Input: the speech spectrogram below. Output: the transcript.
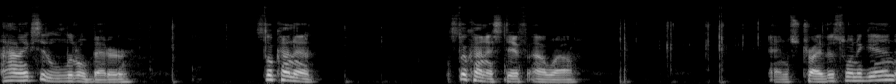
That makes it a little better. Still kind of, still kind of stiff. Oh, well. And let's try this one again.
